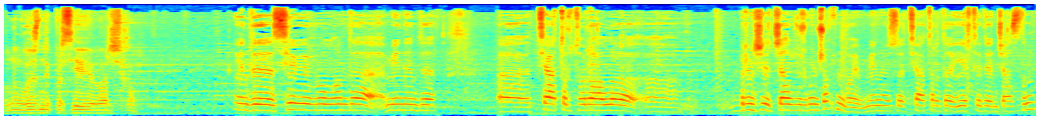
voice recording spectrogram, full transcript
Бұның өзіндік бір себебі бар шығар енді себебі болғанда мен енді ә, театр туралы ә, бірінші жазып жүрген жоқпын ғой. Мен өзі театрды ертеден жаздым.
